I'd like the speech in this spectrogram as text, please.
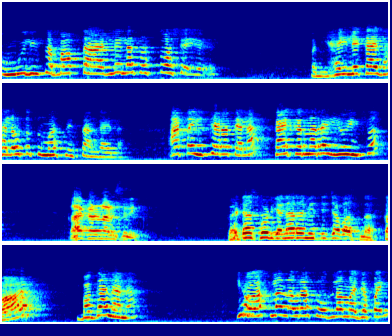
मुलीचा बाप तर अडलेलाच असतो अशा वेळेस. पण ह्याईले काय झालं होतं तुम्हाला नाही सांगायला? आता विचारा त्याला. काय करणार आहे ह्यो हिचं? काय करणार श्री घटस्फोट घेणार आहे मी तिच्यापासनं. काय? बघा नाना ह्यो असला नवरा शोधला माझ्या पायी.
